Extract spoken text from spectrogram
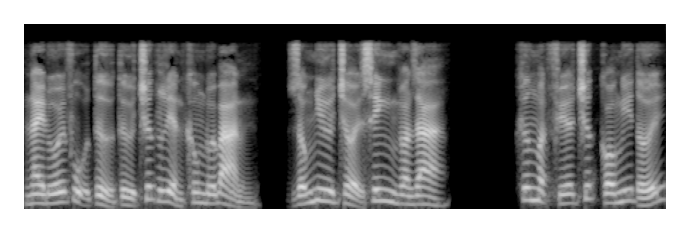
Này đối phụ tử từ trước liền không đối bản, giống như trời sinh đoan ra. Khương mật phía trước có nghĩ tới,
